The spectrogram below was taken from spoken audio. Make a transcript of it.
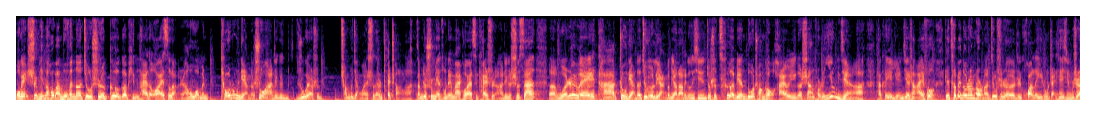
OK，视频的后半部分呢就是各个平台的 OS 了，然后我们挑重点的说啊，这个如果要是。全部讲完实在是太长了，咱们就顺便从这个 macOS 开始啊，这个十三，呃，我认为它重点的就有两个比较大的更新，就是侧边多窗口，还有一个摄像头的硬件啊，它可以连接上 iPhone。这侧边多窗口呢，就是这换了一种展现形式，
